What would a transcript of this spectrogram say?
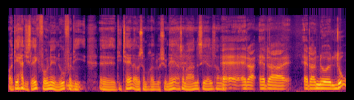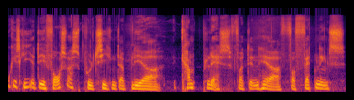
og det har de slet ikke fundet endnu, fordi mm. øh, de taler jo som revolutionære, som Arne siger alle sammen. Er, er, der, er, der, er der noget logisk i, at det er forsvarspolitikken, der bliver kampplads for den her forfatnings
